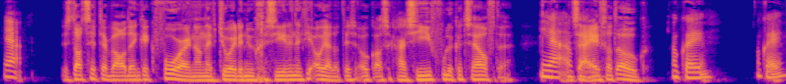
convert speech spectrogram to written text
Ja. Dus dat zit er wel denk ik voor. En dan heeft Joy er nu gezien. En denkt hij, oh ja, dat is ook als ik haar zie, voel ik hetzelfde. Ja, En zij heeft dat ook. Oké, oké.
